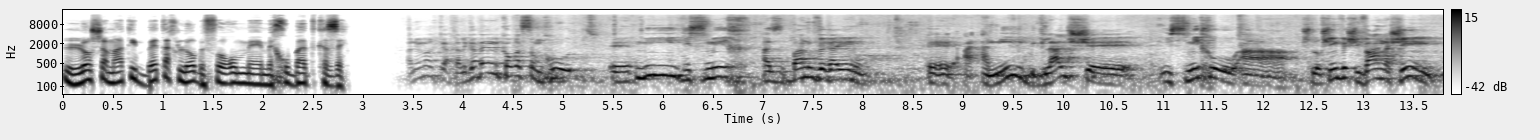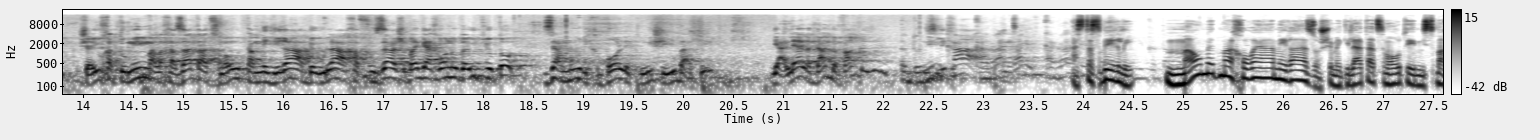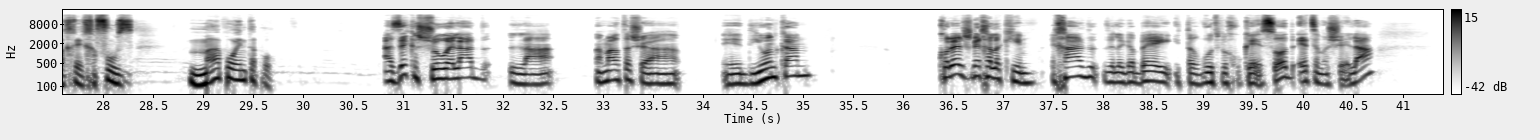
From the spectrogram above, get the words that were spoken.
לא שמעתי, בטח לא בפורום אה, מכובד כזה. אני אומר ככה, לגבי מקור הסמכות, אה, מי הסמיך, אז באנו וראינו. אה, אני, בגלל שהסמיכו ה-37 אנשים שהיו חתומים על הכרזת העצמאות המהירה, הבהולה, החפוזה, שברגע האחרון עוד היו טיוטות, זה אמור לכבול את מי שיהיו בעתיד? יעלה על הדעת דבר כזה? אדוני, סליחה, אז תסביר לי, מה עומד מאחורי האמירה הזו שמגילת העצמאות היא מסמך חפוז? מה הפואנטה פה? אז זה קשור אלעד, אמרת שהדיון כאן כולל שני חלקים. אחד זה לגבי התערבות בחוקי יסוד, עצם השאלה,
